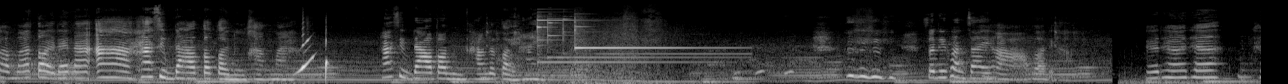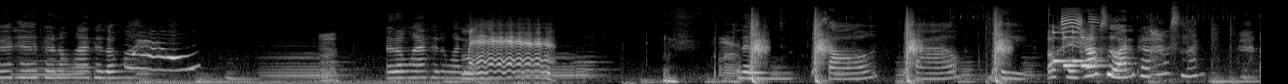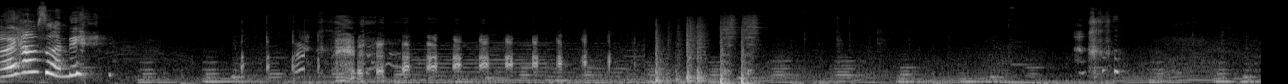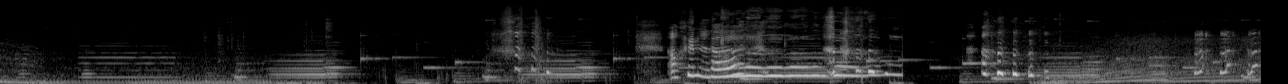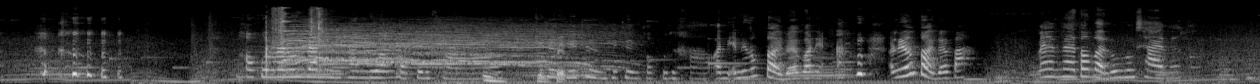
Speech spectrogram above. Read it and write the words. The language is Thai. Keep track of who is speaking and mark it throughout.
Speaker 1: สามารถต่อยได้นะ อ่าห้าสิบดาวต่อต่อยหนึ่งครั้งมาห้าสิบดาวต่อหนึ่งครั้งจะต่อยให้ สวัสดีขวัญใจค่ะ สวัสดีค่ะ เธอเธอเธอเธอเธอเธอลงมา เธอลงมา
Speaker 2: อืม
Speaker 1: เธอลงมา เธอลงมาเลย
Speaker 2: ทำไมครับ
Speaker 1: หนึ่งสองสามสี่โอเคห้ามสวน เธอห้ามสวน เอ้ยห้ามสวนดิ เอาขึ้นเลยขอบคุณนะลูกจันหนึ่งพันดวงขอบคุณค่ะ
Speaker 2: อืมจุ
Speaker 1: คิ
Speaker 2: ด
Speaker 1: ด
Speaker 2: เป็ด
Speaker 1: ถึงคิดถึงคิดถึงขอบคุณค่ะอันนี้อันนี้ต้องต่อยด้วยปะเนี่ย อันนี้ต้องต่อยด้วยปะแม่แม่ต้องต่อยลูกลูกชายไหมคะ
